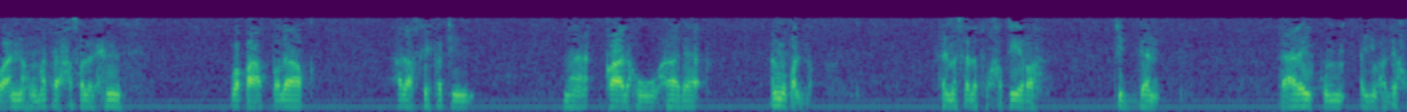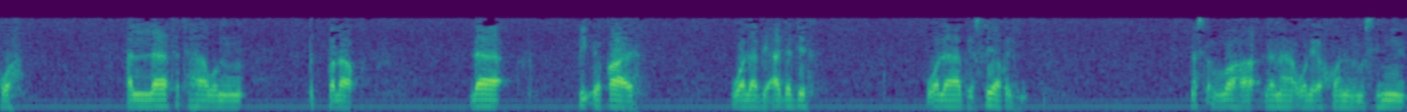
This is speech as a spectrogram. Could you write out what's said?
وأنه متى حصل الحنث وقع الطلاق على صفة ما قاله هذا المطلق. فالمسألة خطيرة جدا. فعليكم أيها الإخوة ألا تتهاونوا بالطلاق لا بإيقاعه ولا بعدده ولا بصيغه نسأل الله لنا ولإخواننا المسلمين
